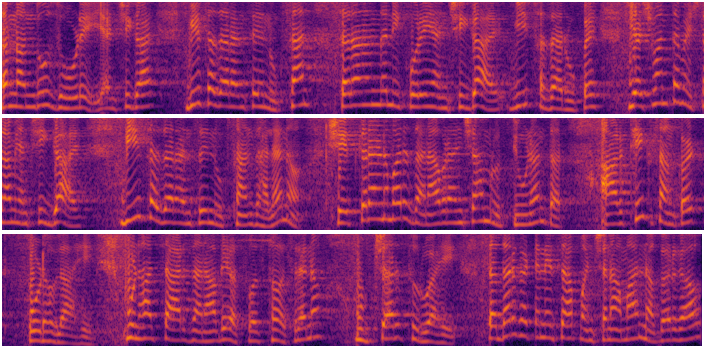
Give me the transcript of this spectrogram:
तर नंदू झोडे यांची गाय वीस हजारांचे नुकसान. सदानंद निकोरे यांची गाय वीस हजार रुपये. यशवंत मेश्राम यांची गाय वीस हजारांचे नुकसान झाल्यानं शेतकऱ्यांवर जनावरांच्या मृत्यूनंतर आर्थिक संकट ओढवलं आहे. पुन्हा चार जनावरे अस्वस्थ असल्यानं उपचार सुरू आहे. सदर घटनेचा पंचनामा नगरगाव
